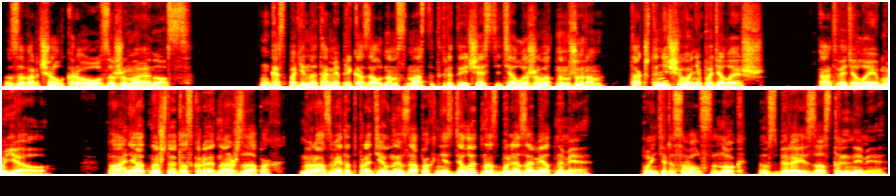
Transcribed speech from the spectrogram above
заворчал Кроу, зажимая нос. «Господин Итами приказал нам смазать открытые части тела животным жиром, так что ничего не поделаешь», — ответила ему Яо. «Понятно, что это скроет наш запах, но разве этот противный запах не сделает нас более заметными?» — поинтересовался Нок, взбираясь за остальными.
